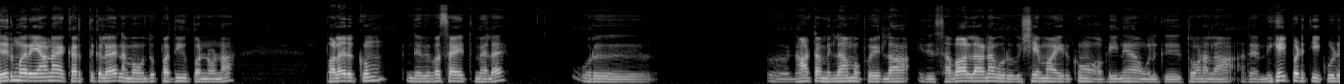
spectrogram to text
எதிர்மறையான கருத்துக்களை நம்ம வந்து பதிவு பண்ணோன்னா பலருக்கும் இந்த விவசாயத்து மேலே ஒரு நாட்டம் இல்லாமல் போயிடலாம். இது சவாலான ஒரு விஷயமா இருக்கும் அப்படின்னு அவங்களுக்கு தோணலாம். அதை மிகைப்படுத்தி கூட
